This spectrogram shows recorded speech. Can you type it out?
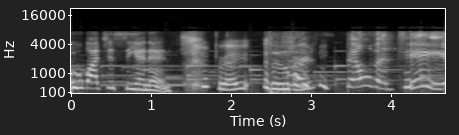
who watches CNN right? boomers spill the tea.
